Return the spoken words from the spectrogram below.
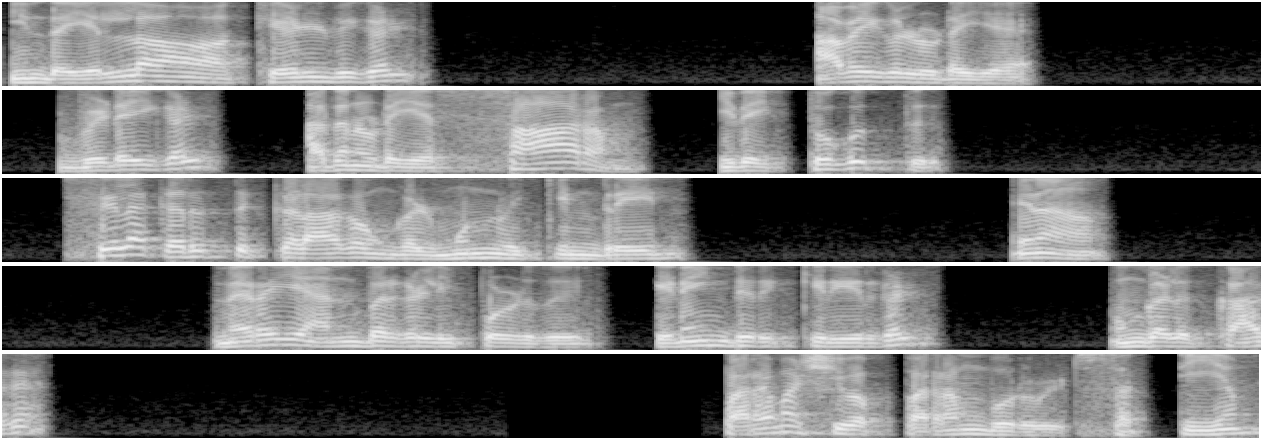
இந்த எல்லா கேள்விகள் அவைகளுடைய விடைகள் அதனுடைய சாரம் இதை தொகுத்து சில கருத்துக்களாக உங்கள் முன் வைக்கின்றேன். ஏன்னா நிறைய அன்பர்கள் இப்பொழுது இணைந்திருக்கிறீர்கள். உங்களுக்காக பரமசிவ பரம்பொருள் சத்தியம்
